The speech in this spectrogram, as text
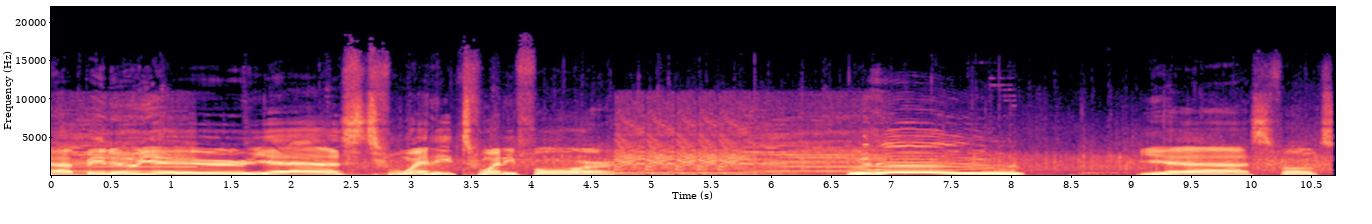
Happy New Year! Yes, 2024. Woohoo! Yes, folks,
